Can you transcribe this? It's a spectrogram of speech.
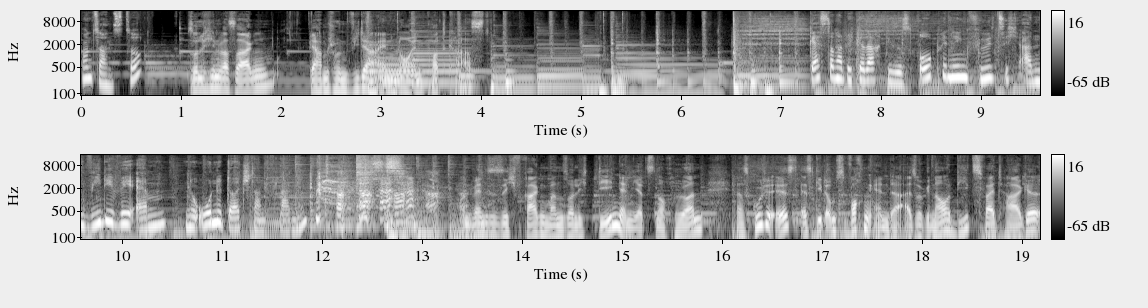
Und sonst so? Soll ich Ihnen was sagen? Wir haben schon wieder einen neuen Podcast. Gestern habe ich gedacht, dieses Opening fühlt sich an wie die WM, nur ohne Deutschlandflaggen. Und wenn Sie sich fragen, wann soll ich den denn jetzt noch hören? Das Gute ist, es geht ums Wochenende, also genau die zwei Tage,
